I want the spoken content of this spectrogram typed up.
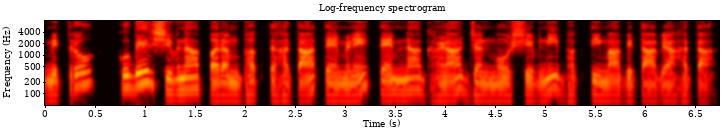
મિત્રો, કુબેર શિવના પરમ ભક્ત હતા તેમણે તેમના ઘણા જન્મો શિવની ભક્તિમાં વિતાવ્યા હતા.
